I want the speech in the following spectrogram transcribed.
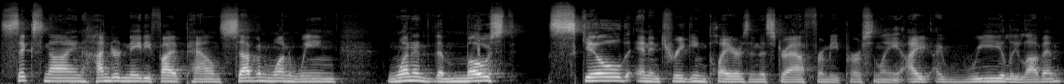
6'9, 185 pounds, 7'1 wing, one of the most skilled and intriguing players in this draft for me personally. I, I really love him.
